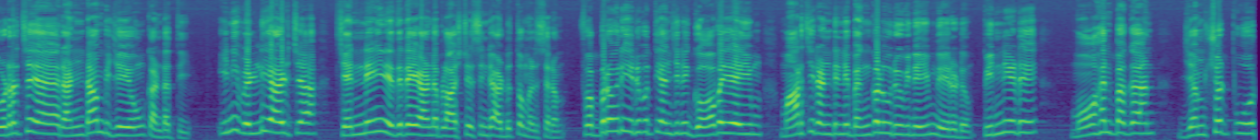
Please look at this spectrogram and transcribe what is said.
തുടർച്ചയായ രണ്ടാം വിജയവും കണ്ടെത്തി. ഇനി വെള്ളിയാഴ്ച ചെന്നൈയിനെതിരെയാണ് ബ്ലാസ്റ്റേഴ്സിന്റെ അടുത്ത മത്സരം. ഫെബ്രുവരി ഇരുപത്തിയഞ്ചിന് ഗോവയെയും മാർച്ച് രണ്ടിന് ബംഗളൂരുവിനെയും നേരിടും. പിന്നീട് Mohun Bagan Jamshedpur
